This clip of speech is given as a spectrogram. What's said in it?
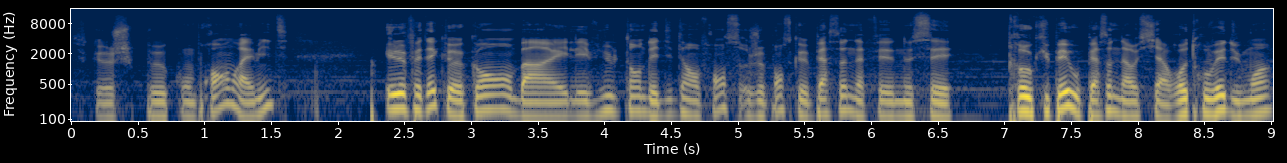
ce que je peux comprendre à limite. Et le fait est que quand ben, il est venu le temps de l'éditer en France, je pense que personne n'a fait, ne s'est préoccupé ou personne n'a réussi à retrouver du moins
